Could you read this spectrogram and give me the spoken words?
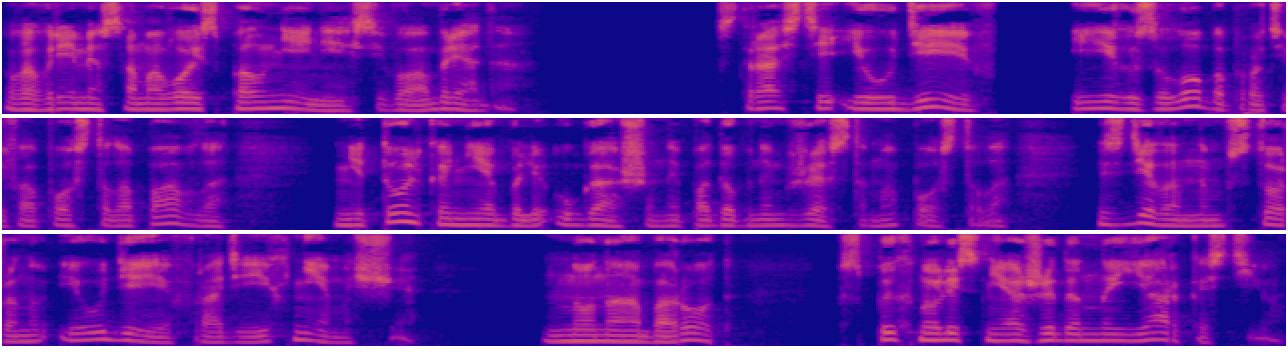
во время самого исполнения сего обряда. Страсти иудеев и их злоба против апостола Павла не только не были угашены подобным жестом апостола, сделанным в сторону иудеев ради их немощи, но наоборот, вспыхнули с неожиданной яркостью.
